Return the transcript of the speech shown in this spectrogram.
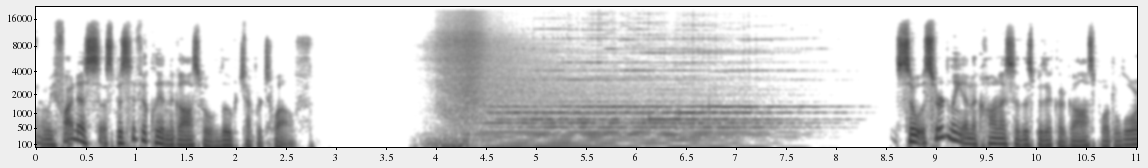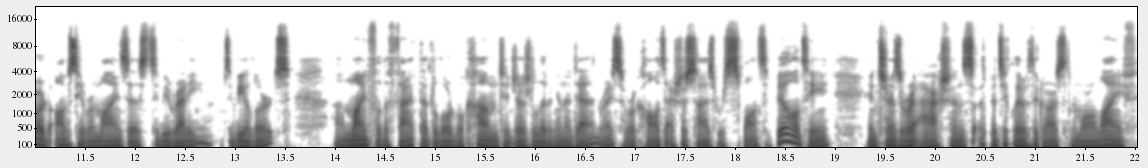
And we find this specifically in the Gospel of Luke, chapter 12. So, certainly in the context of this particular gospel, the Lord obviously reminds us to be ready, to be alert, uh, mindful of the fact that the Lord will come to judge the living and the dead, right? So, we're called to exercise responsibility in terms of our actions, particularly with regards to the moral life.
